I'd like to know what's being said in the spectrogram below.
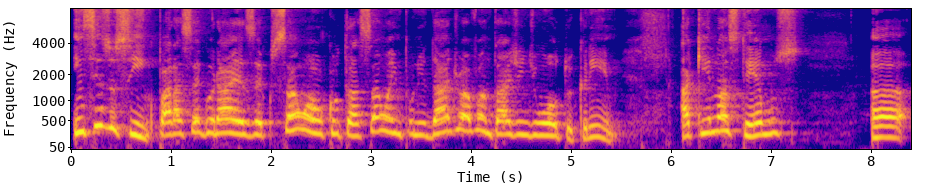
Inciso 5. Para assegurar a execução, a ocultação, a impunidade ou a vantagem de um outro crime. Aqui nós temos uh,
